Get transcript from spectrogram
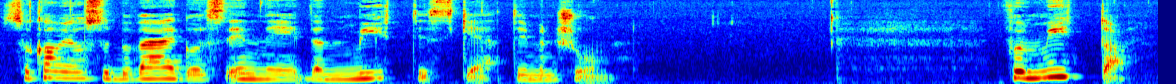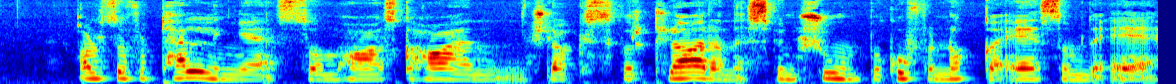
så kan vi også bevege oss inn i den mytiske dimensjonen. For myter, altså fortellinger som skal ha en slags forklarende funksjon på hvorfor noe er som det er,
